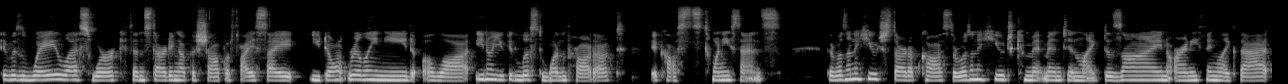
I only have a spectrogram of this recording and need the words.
it was way less work than starting up a Shopify site. You don't really need a lot. You know, you could list one product, it costs 20 cents. There wasn't a huge startup cost, there wasn't a huge commitment in like design or anything like that.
